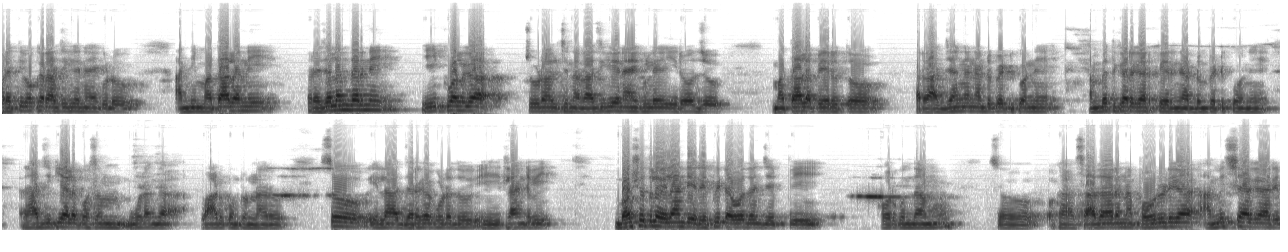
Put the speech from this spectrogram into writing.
ప్రతి ఒక్క రాజకీయ నాయకుడు అన్ని మతాలని ప్రజలందరినీ ఈక్వల్గా చూడాల్సిన రాజకీయ నాయకులే ఈరోజు మతాల పేరుతో రాజ్యాంగాన్ని అడ్డు పెట్టుకొని అంబేద్కర్ గారి పేరుని అడ్డం పెట్టుకొని రాజకీయాల కోసం కూడా వాడుకుంటున్నారు. సో ఇలా జరగకూడదు. ఇట్లాంటివి భవిష్యత్తులో ఇలాంటి రిపీట్ అవ్వదని చెప్పి కోరుకుందాము. సో ఒక సాధారణ పౌరుడిగా అమిత్ షా గారి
